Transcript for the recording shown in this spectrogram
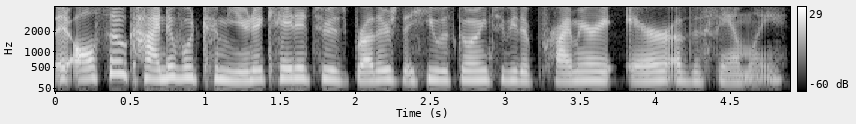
it also kind of would communicate it to his brothers that he was going to be the primary heir of the family,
